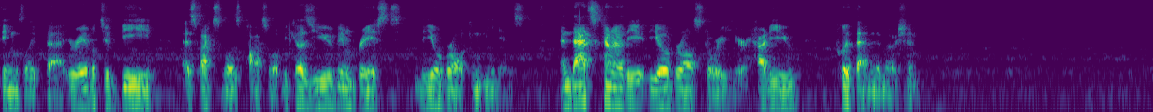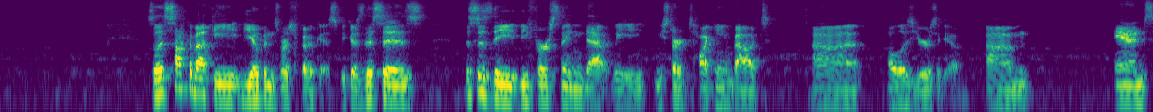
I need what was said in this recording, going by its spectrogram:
things like that. You're able to be as flexible as possible because you've embraced the overall convenience. And that's kind of the, the overall story here. How do you put that into motion? So let's talk about the, the open source focus because this is this is the, the first thing that we, we started talking about uh, all those years ago. Um, and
